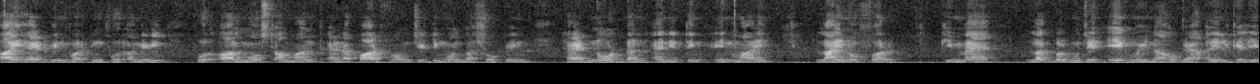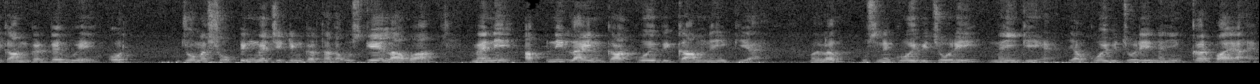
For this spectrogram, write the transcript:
I had been working for Anil for almost a month and apart from cheating on the shopping had not done anything in my line of work कि मैं लगभग मुझे एक महीना हो गया अनिल के लिए काम करते हुए और जो मैं शॉपिंग में चीटिंग करता था, उसके अलावा मैंने अपनी लाइन का कोई भी काम नहीं किया है। मतलब उसने कोई भी चोरी नहीं की है या कोई भी चोरी नहीं कर पाया है।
